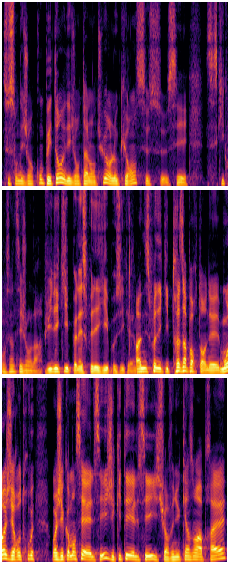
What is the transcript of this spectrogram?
ce sont des gens compétents et des gens talentueux. En l'occurrence, ce- ce- c'est ce qui concerne ces gens-là. Puis l'équipe, un esprit d'équipe aussi quand même. Un esprit d'équipe très important. Et moi, j'ai retrouvé. Moi, j'ai commencé à LCI, j'ai quitté LCI, je suis revenu 15 ans après,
